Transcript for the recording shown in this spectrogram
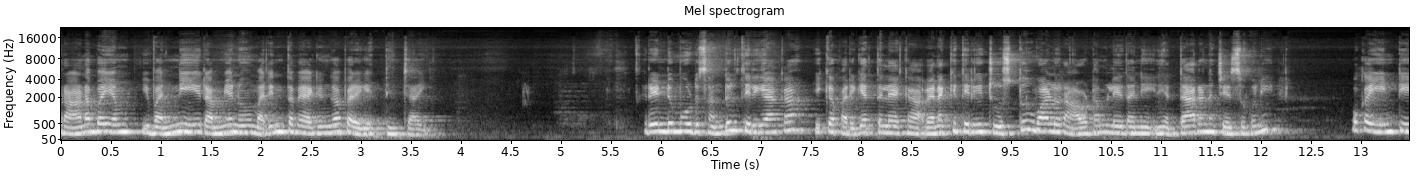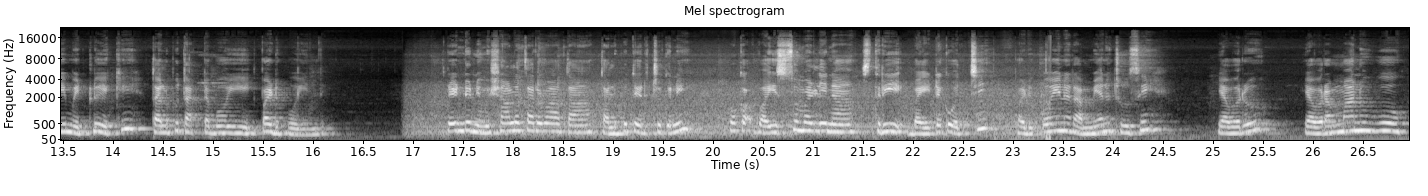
ప్రాణభయం ఇవన్నీ రమ్యను మరింత వేగంగా పరిగెత్తించాయి. రెండు మూడు సందులు తిరిగాక ఇక పరిగెత్తలేక వెనక్కి తిరిగి చూస్తూ వాళ్ళు రావటం లేదని నిర్ధారణ చేసుకుని ఒక ఇంటి మెట్లు ఎక్కి తలుపు తట్టబోయి పడిపోయింది. రెండు నిమిషాల తర్వాత తలుపు తెరుచుకుని ఒక వయస్సు మళ్ళిన స్త్రీ బయటకు వచ్చి పడిపోయిన రమ్యను చూసి ఎవరు? ఎవరమ్మా నువ్వు?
